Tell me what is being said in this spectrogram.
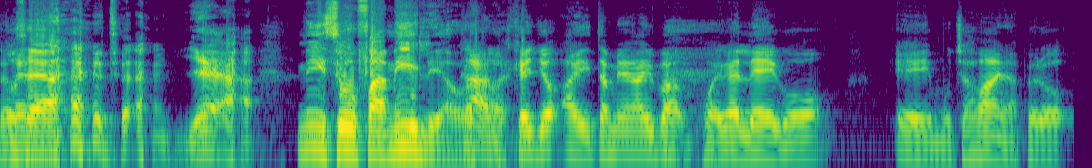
O sea, yeah, ni su familia. Claro, es que yo ahí también ahí juega el ego eh, y muchas vainas, pero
